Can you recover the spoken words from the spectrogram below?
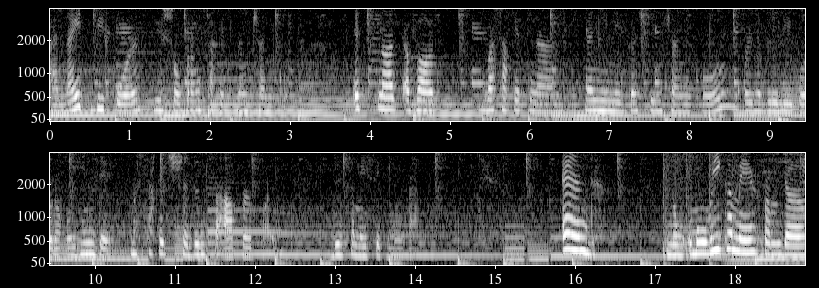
a night before yung sobrang sakit ng tiyan ko. It's not about masakit na naninigas yung tiyan ko or naglilibor ako. Hindi. Masakit siya dun sa upper part. Dun sa may sigmura. And, nung umuwi kami from the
